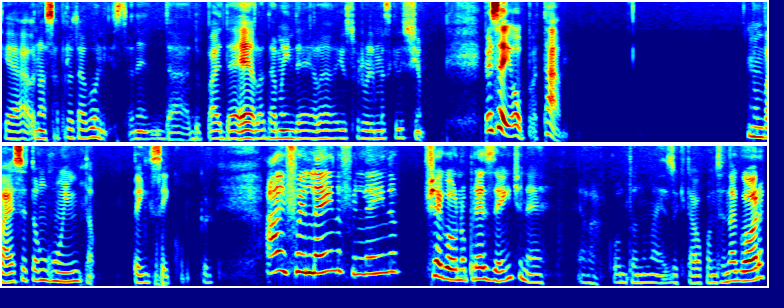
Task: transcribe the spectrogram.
que é a nossa protagonista, né? Da, do pai dela, da mãe dela e os problemas que eles tinham. Pensei, opa, tá. Não vai ser tão ruim, então. Pensei comigo. Aí fui lendo, fui lendo. Chegou no presente, né? ela contando mais do que estava acontecendo agora.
